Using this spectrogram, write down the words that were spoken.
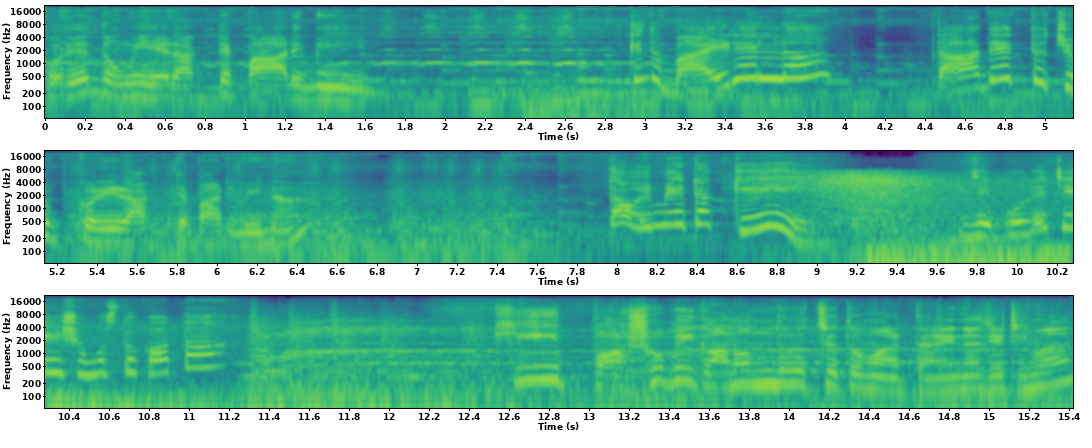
করে দমিয়ে রাখতে পারবি। কিন্তু বাইরের লোক, তাদের তো চুপ করে রাখতে পারবি না। তা ওই মেয়েটা কে? যে বলেছে এই সমস্ত কথা? কি পাশবিক আনন্দ হচ্ছে তোমার, তাই না জেঠিমা?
